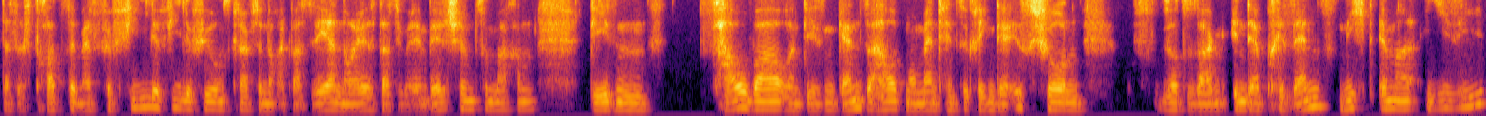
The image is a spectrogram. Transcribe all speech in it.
das ist trotzdem für viele, viele Führungskräfte noch etwas sehr Neues, das über den Bildschirm zu machen, diesen Zauber und diesen Gänsehautmoment hinzukriegen, der ist schon sozusagen in der Präsenz nicht immer easy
